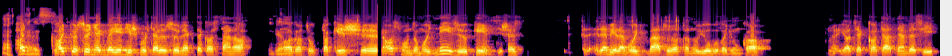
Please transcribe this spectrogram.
Hát, hagy, ez... hagy köszönjek be én is most először nektek, aztán a igen. hallgatóknak is. Azt mondom, hogy nézőként, és ez remélem, hogy változatlanul jobb vagyunk a Jacekkal, tehát nem veszi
